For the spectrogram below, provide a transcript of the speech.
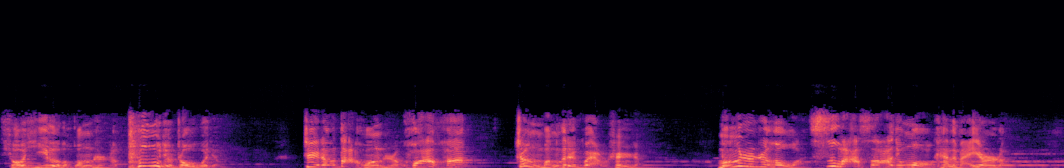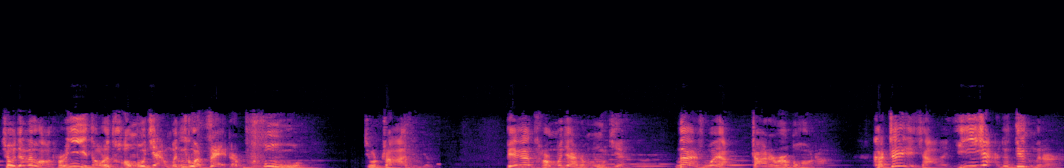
挑起一溜子黄纸了，噗就招过去了。这张大黄纸夸啪正蒙在这怪物身上，蒙上之后啊，呲啦呲啦就冒开了白烟了。就见那老头一抖这桃木剑，我你给我在这扑，就扎进去了。别看桃木剑是木剑，按说呀扎这玩意儿不好扎，可这下子一下就定在这儿了，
